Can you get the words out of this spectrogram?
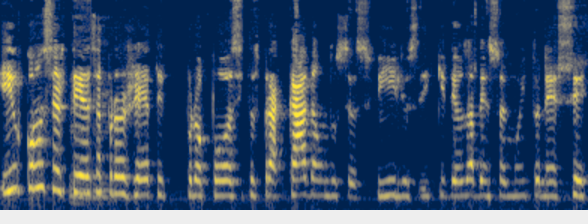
E com certeza uhum. projeta e propósitos para cada um dos seus filhos e que Deus abençoe muito nesse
